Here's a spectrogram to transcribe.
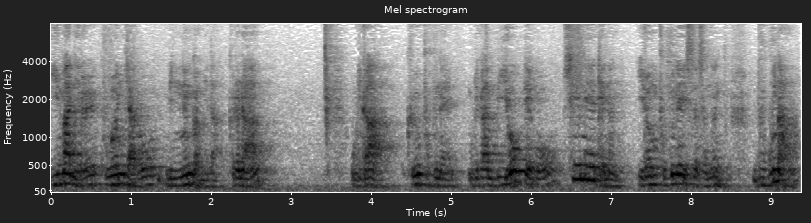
이만희를 구원자로 믿는 겁니다. 그러나 우리가 그 부분에 우리가 미혹되고 쇠뇌되는 이런 부분에 있어서는 누구나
